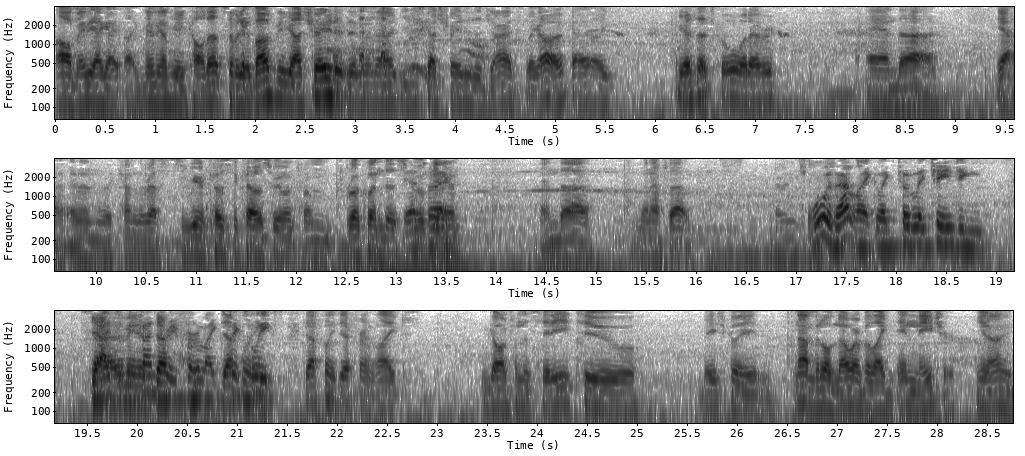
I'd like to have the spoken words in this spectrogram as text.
oh, maybe I got like maybe I'm getting called up. Somebody above me got traded, and then like you just got traded to the Giants. It's like, oh, okay, like I guess that's cool, whatever. And uh yeah, and then the kind of the rest. So we were coast to coast. We went from Brooklyn to That's right. Spokane, and uh, then after that, everything changed. What was that like? Like totally changing sides yeah, I of the country def- for like six weeks. Definitely different. Like going from the city to basically not middle of nowhere, but like in nature. You know,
